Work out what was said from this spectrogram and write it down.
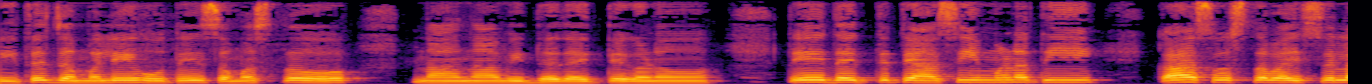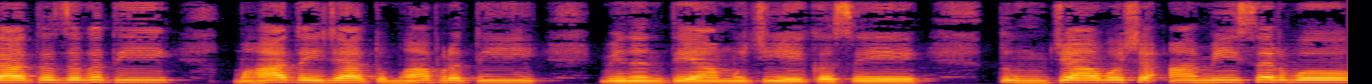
इथं जमले होते समस्त नानाविध दैत्यगण. ते दैत्य त्यासी म्हणती का स्वस्त बैसलात जगती? महातेजा तुम्हा प्रती. विनंती आमची एकसे. तुमच्या अवश आम्ही सर्व.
